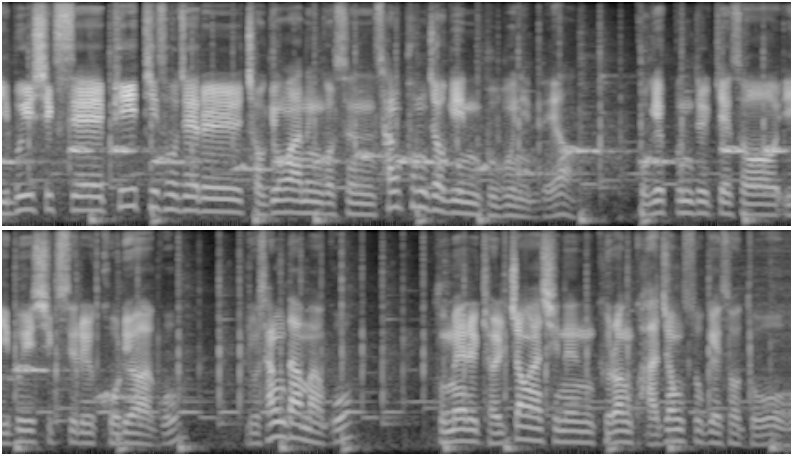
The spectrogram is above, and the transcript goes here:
EV6에 PET 소재를 적용하는 것은 상품적인 부분인데요. 고객분들께서 EV6를 고려하고 그리고 상담하고 구매를 결정하시는 그런 과정 속에서도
